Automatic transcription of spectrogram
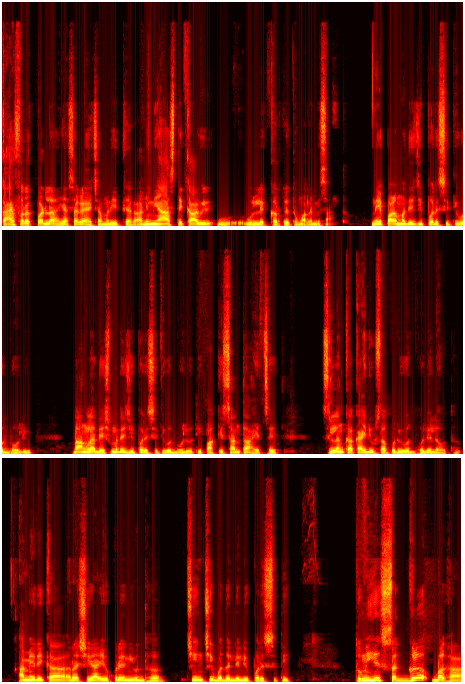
काय फरक पडला या सगळ्या ह्याच्यामध्ये इतक्या का? आणि मी आज ते का उ- उल्लेख करतोय तुम्हाला मी सांगतो. नेपाळमध्ये जी परिस्थिती उद्भवली बांगलादेशमध्ये जी परिस्थिती उद्भवली होती पाकिस्तान तर आहेच आहे. श्रीलंका काही दिवसापूर्वी उद्भवलेलं होतं. अमेरिका रशिया युक्रेन युद्ध चीनची बदललेली परिस्थिती. तुम्ही हे सगळं बघा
